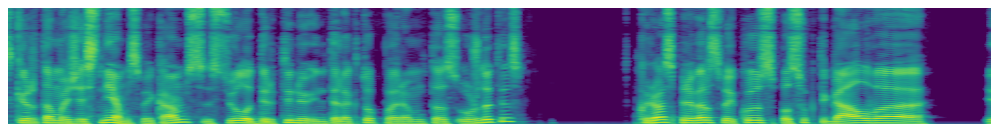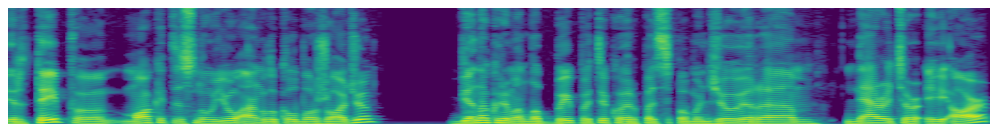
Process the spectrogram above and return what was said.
skirta mažesniems vaikams, siūlo dirbtiniu intelektu paremtas užduotis, kurios privers vaikus pasukti galvą ir taip e, mokytis naujų anglų kalbos žodžių. Viena, kuri man labai patiko ir pats pabandžiau, yra Narrator AR.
